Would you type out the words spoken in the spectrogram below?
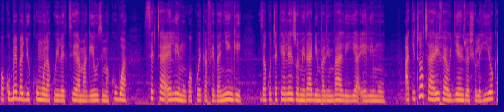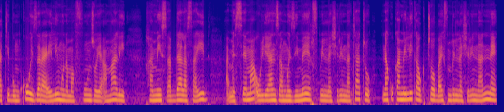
kwa kubeba jukumu la kuiletea mageuzi makubwa sekta ya elimu kwa kuweka fedha nyingi za kutekelezwa miradi mbalimbali mbali ya elimu. Akitoa taarifa ya ujenzi wa shule hiyo, katibu mkuu Wizara ya Elimu na mafunzo ya amali Khamis Abdalla Said amesema ulianza mwezi Mei 2023 na kukamilika Oktoba 2024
